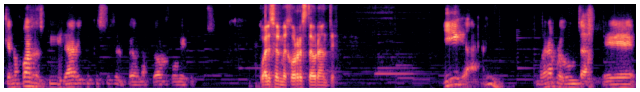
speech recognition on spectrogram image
que, no puedas respirar, yo creo que eso es el peor, la peor fobia. ¿Cuál es el mejor restaurante? Y Buena pregunta. Eh,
